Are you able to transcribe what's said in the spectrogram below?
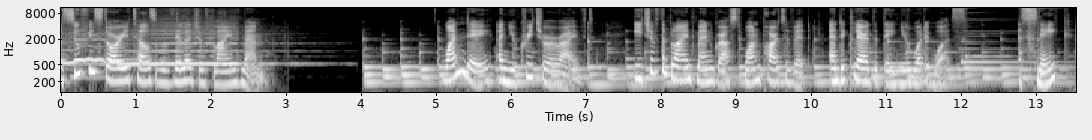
A Sufi story tells of a village of blind men. One day, a new creature arrived. Each of the blind men grasped one part of it and declared that they knew what it was a snake?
